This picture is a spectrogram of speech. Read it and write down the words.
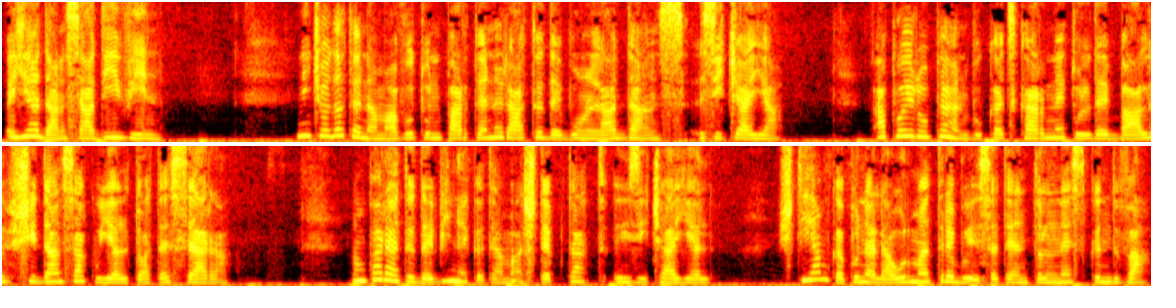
Ea dansa divin. Niciodată n-am avut un partener atât de bun la dans," zicea ea. Apoi rupea în bucăți carnetul de bal și dansa cu el toată seara. Îmi pare atât de bine că te-am așteptat," îi zicea el. Știam că până la urmă trebuie să te întâlnesc cândva."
